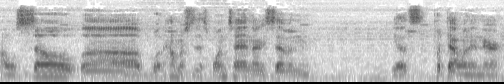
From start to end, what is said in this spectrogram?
I will sell. uh What? How much is this? One ten ninety seven. Yeah, let's put that one in there.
